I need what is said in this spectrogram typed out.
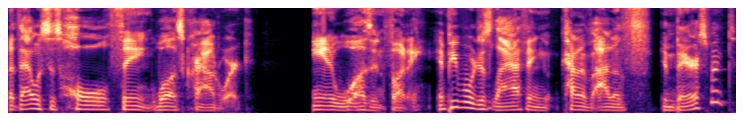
but that was his whole thing was crowd work, and it wasn't funny, and people were just laughing kind of out of embarrassment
